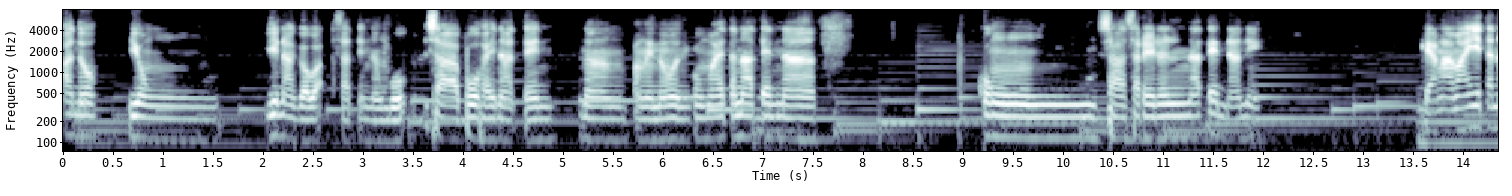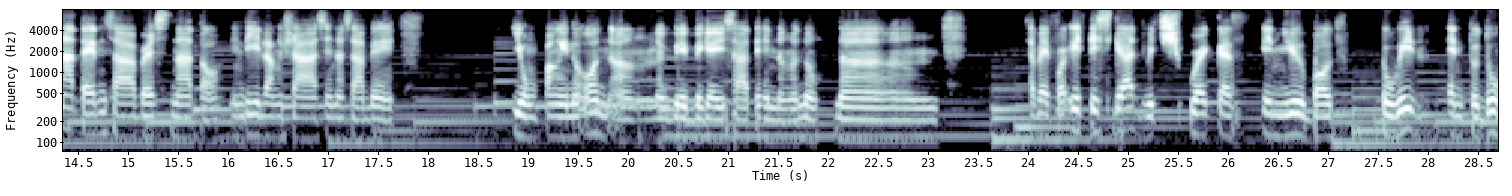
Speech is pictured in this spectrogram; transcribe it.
ano yung ginagawa sa atin ng bu- sa buhay natin ng Panginoon. Kung makita natin na kung sa sarili natin ano eh. Kaya nga makikita natin sa verse na to, hindi lang siya sinasabi yung Panginoon ang nagbibigay sa atin ng ano, ng sabi, for it is God which worketh in you both to will and to do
